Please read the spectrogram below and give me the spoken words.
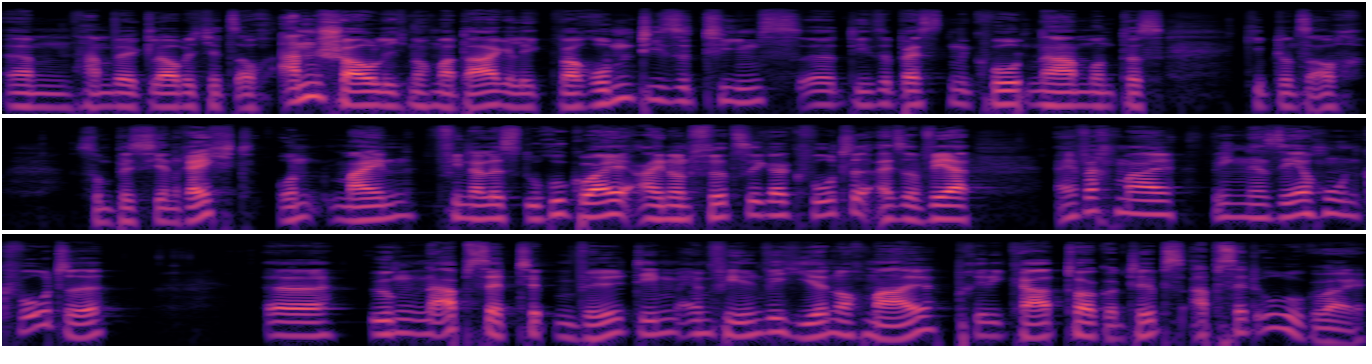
ähm, haben wir, glaube ich, jetzt auch anschaulich nochmal dargelegt, warum diese Teams äh, diese besten Quoten haben und das gibt uns auch so ein bisschen recht. Und mein Finalist Uruguay, 41er Quote. Also wer einfach mal wegen einer sehr hohen Quote äh, irgendeinen Upset tippen will, dem empfehlen wir hier nochmal Prädikat, Talk und Tipps, Upset Uruguay.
